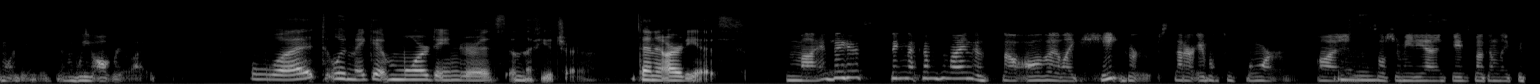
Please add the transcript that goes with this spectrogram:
more dangerous than we all realize. What would make it more dangerous in the future than it already is? my biggest thing that comes to mind is the all the like hate groups that are able to form on Mhm. social media and Facebook and like the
